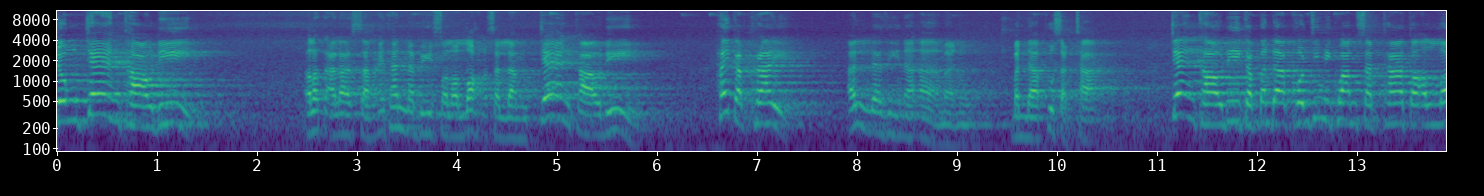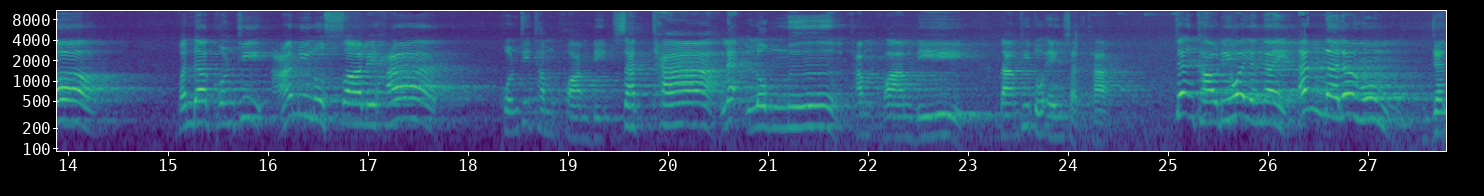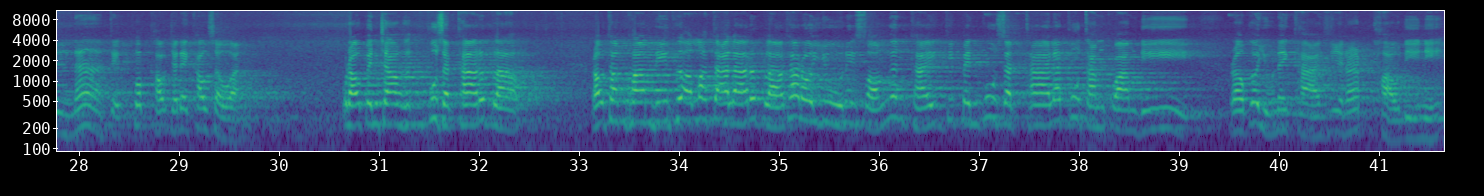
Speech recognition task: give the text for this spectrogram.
จงแจ้งข่าวดีอัลลอฮฺตะลาสั่งให้ท่านนบีสุลต่านสัลลัมแจ้งข่าวดี ให้กับใครอัลลอฮีนาอามานุบรรดาผู้ศรัทธาแจ้งข่าวดีกับบรรดาคนที่มีความศรัทธาต่ออัลลอฮ์บรรดาคนที่อามิลุสซาลิฮัดคนที่ทำความดีศรัทธาและลงมือทำความดี ตามที่ตัวเองศรัทธาแจ้งข่าวดีว่ายังไง อันนาละฮุมจันนาติพวกเขาจะได้เข้าสวรรค์ เราเป็นชาวผู้ศรัทธาหรือเปล่า เราทำความดีเพื่ออัลลอฮฺตาลาหรือเปล่า ถ้าเราอยู่ในสองเงื่อนไขที่เป็นผู้ศรัทธาและผู้ทำความดี เราก็อยู่ในข่ายที่จะรับข่าวดีนี้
